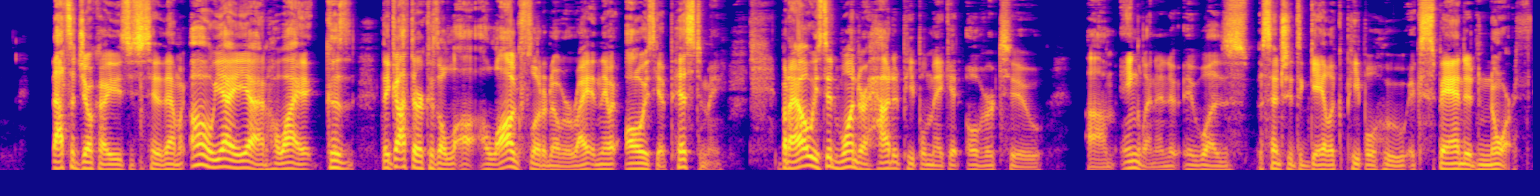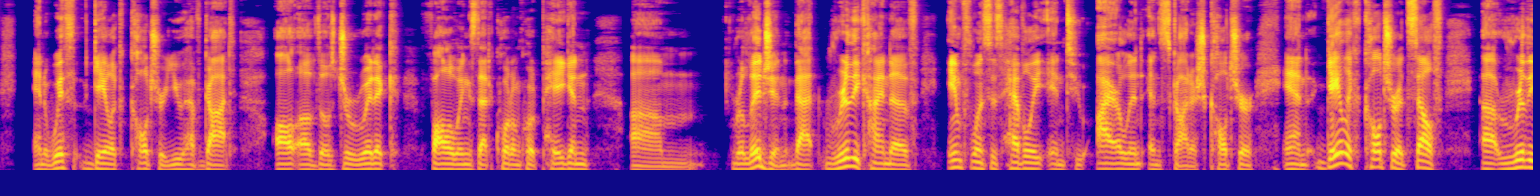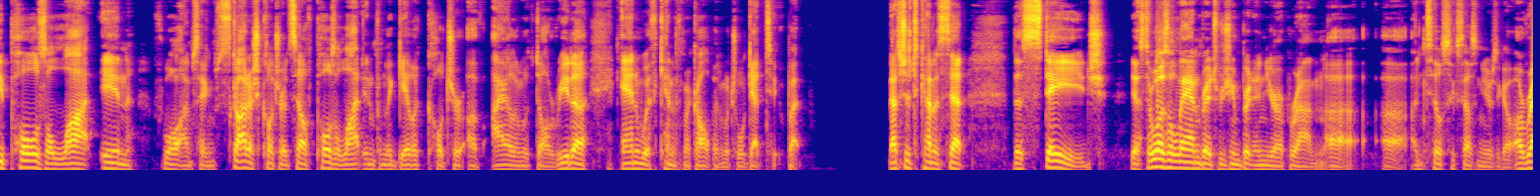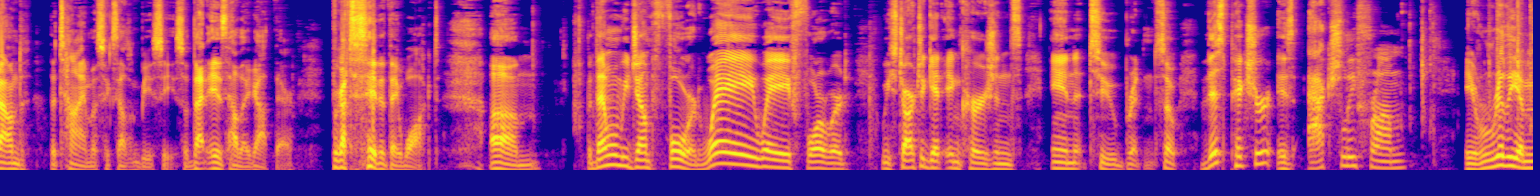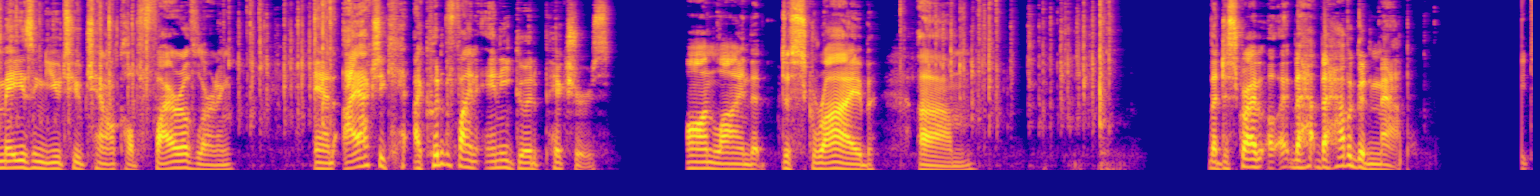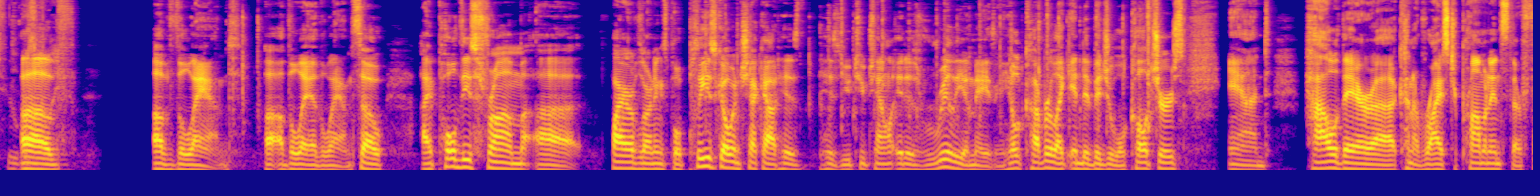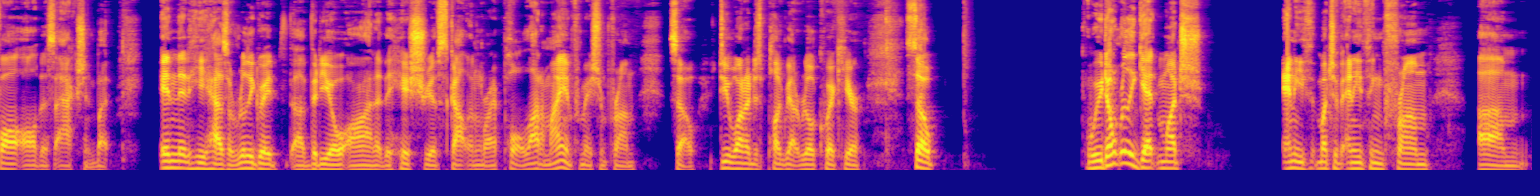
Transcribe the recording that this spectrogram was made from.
that's a joke I used to say to them, like, "Oh yeah, yeah," in Hawaii, because they got there because a, lo- a, log floated over, right? And they would always get pissed to me. But I always did wonder how did people make it over to um, England, and it, it was essentially the Gaelic people who expanded north. And with Gaelic culture, you have got all of those Druidic followings, that quote unquote pagan um, religion that really kind of influences heavily into Ireland and Scottish culture. And Gaelic culture itself uh, really pulls a lot in. Well, I'm saying Scottish culture itself pulls a lot in from the Gaelic culture of Ireland with Dál Riata and with Kenneth MacAlpin, which we'll get to. But that's just to kind of set the stage. Yes, there was a land bridge between Britain and Europe around uh, uh, until 6,000 years ago, around the time of 6,000 BC. So that is how they got there. Forgot to say that they walked. Um, but then when we jump forward, way, way forward, we start to get incursions into Britain. So this picture is actually from a really amazing YouTube channel called Fire of Learning. And I actually I couldn't find any good pictures online that describe um, that describe uh, that have a good map of of the land uh, of the lay of the land. So I pulled these from uh, Fire of Learning School. Please go and check out his his YouTube channel. It is really amazing. He'll cover like individual cultures and how their uh, kind of rise to prominence, their fall, all this action. But in that he has a really great uh, video on the history of Scotland where I pull a lot of my information from. So do want to just plug that real quick here. So we don't really get much any much of anything from um,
